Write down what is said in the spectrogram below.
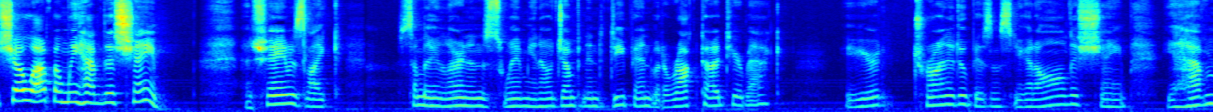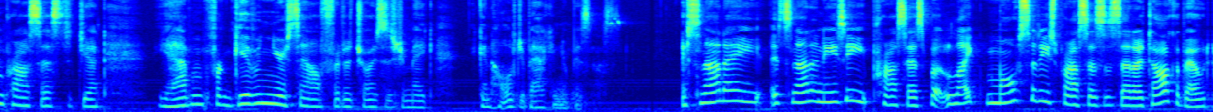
show up and we have this shame. And shame is like somebody learning to swim, you know, jumping in the deep end with a rock tied to your back. If you're trying to do business, and you got all this shame, you haven't processed it yet, you haven't forgiven yourself for the choices you make, it can hold you back in your business. it's not a it's not an easy process, but like most of these processes that I talk about,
